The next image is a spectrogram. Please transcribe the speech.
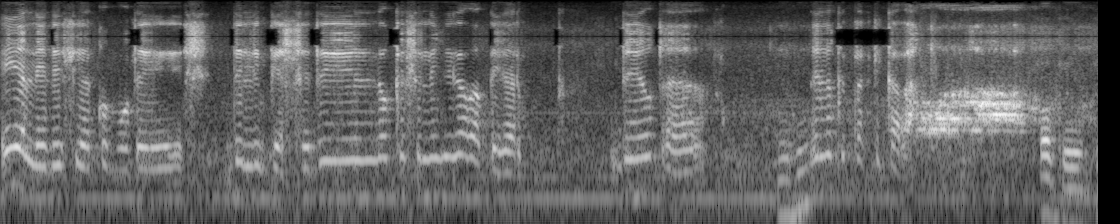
ella le decía como de, de limpiarse de lo que se le llegaba a pegar de otra Ujú. de lo que practicaba Ok, ok.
